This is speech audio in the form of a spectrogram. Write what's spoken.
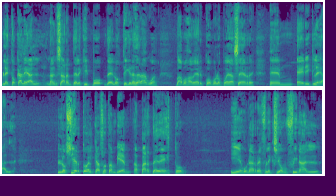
le toca a Leal lanzar ante el equipo de los Tigres de Aragua. Vamos a ver cómo lo puede hacer eh, Eric Leal. Lo cierto del caso también, aparte de esto, y es una reflexión final,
